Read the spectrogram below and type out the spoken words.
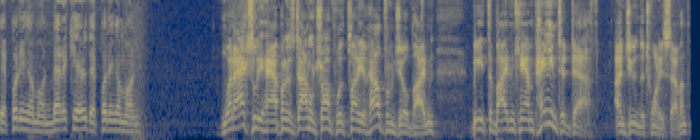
They're putting them on Medicare. They're putting them on. What actually happened is Donald Trump, with plenty of help from Joe Biden, beat the Biden campaign to death on June the 27th.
